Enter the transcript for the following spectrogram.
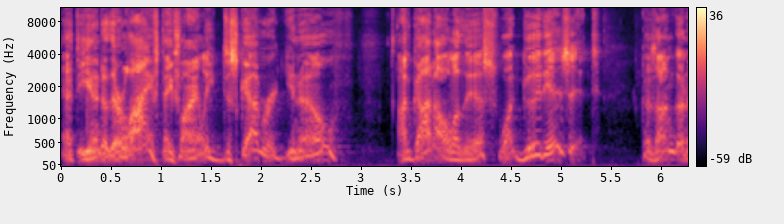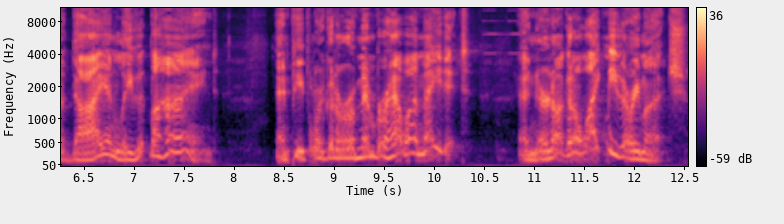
at the end of their life, they finally discovered, you know, I've got all of this. What good is it? Because I'm going to die and leave it behind. And people are going to remember how I made it. And they're not going to like me very much.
